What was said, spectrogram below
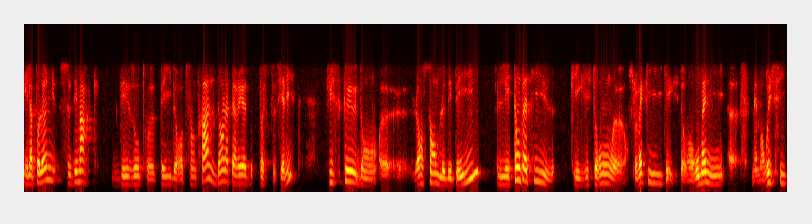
Et la Pologne se démarque des autres pays d'Europe centrale dans la période post-socialiste, puisque dans euh, l'ensemble des pays, les tentatives qui existeront euh, en Slovaquie, qui existeront en Roumanie, même en Russie,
